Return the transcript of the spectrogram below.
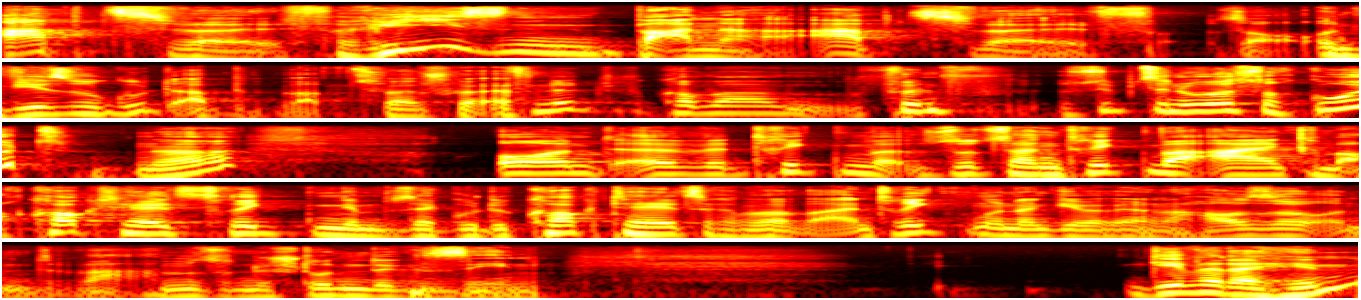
ab 12, Riesenbanner, ab 12. So, und wir so gut, ab, ab 12 geöffnet, kommen wir, 5, 17 Uhr ist doch gut, ne? Und äh, wir trinken, sozusagen trinken wir ein, kann man auch Cocktails trinken, nehmen sehr gute Cocktails, kann man einen trinken und dann gehen wir wieder nach Hause und wir haben so eine Stunde gesehen. Gehen wir da hin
